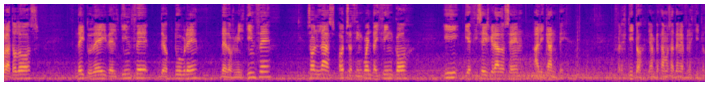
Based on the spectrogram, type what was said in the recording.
Hola a todos. Day to day del 15 de octubre de 2015. Son las 8.55 y 16 grados en Alicante. Fresquito, ya empezamos a tener fresquito.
